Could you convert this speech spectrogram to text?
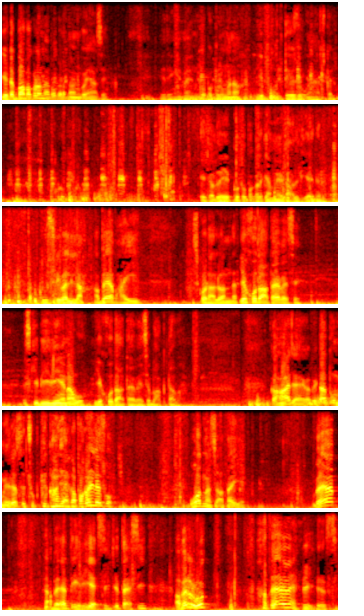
ये डब्बा पकड़ो मैं पकड़ता हूँ इनको यहाँ से। ये देखिए मैं इनको पकड़ूँगा ना। ये बहुत तेज हो गए हैं आजकल। पकड़ो पकड़ो। चलो एक को तो पकड़ के हमने डाल दिया इधर। दूसरी वाली ला। अबे भाई इसको डालो अंदर। ये खुद आता है वैसे। इसकी बीवी है ना वो। ये खुद आता है वैसे भागता हुआ। कहाँ जाएगा बेटा? तू मेरे से छुप के कहाँ जाएगा? पकड़ ले इसको। बहुत नचाता है ये। बे अबे तेरी ऐसी की तैसी। अबे रुक। अबे मेरी ऐसी।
